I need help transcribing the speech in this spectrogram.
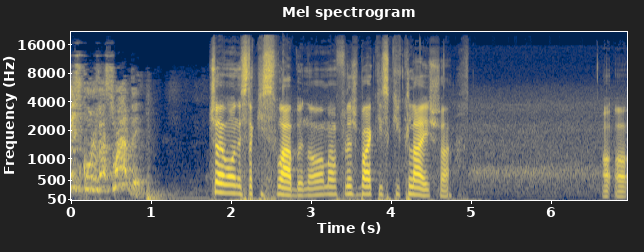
Jest kurwa słaby! Czemu on jest taki słaby? No, mam flashbacki z Kiklajsza. O, o.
